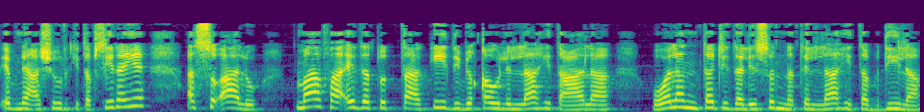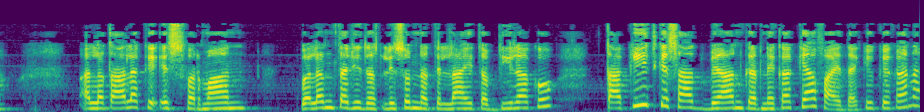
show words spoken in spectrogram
ابن عاشور کی تفسیر ہے یہ ما فائدت التاکید بقول اللہ تعالی ولن تجد لسنت اللہ تبدیلا۔ اللہ تعالی کے اس فرمان ولن تجد لسنت اللہ تبدیلا کو تاکید کے ساتھ بیان کرنے کا کیا فائدہ ہے؟ کیونکہ کہا نا،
